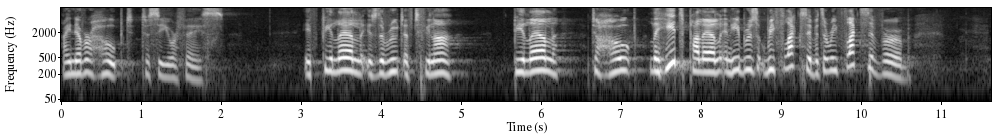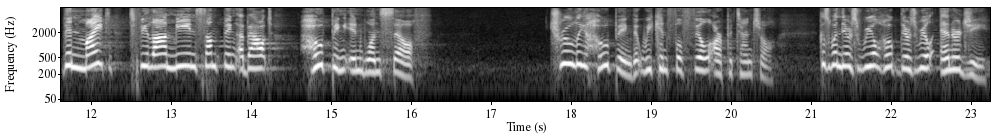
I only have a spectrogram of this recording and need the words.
I never hoped to see your face. If pilel is the root of tefillah, pilel, to hope, lehit palel in Hebrew is reflexive, it's a reflexive verb. Then might tefillah mean something about hoping in oneself? Truly hoping that we can fulfill our potential. Because when there's real hope, there's real energy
